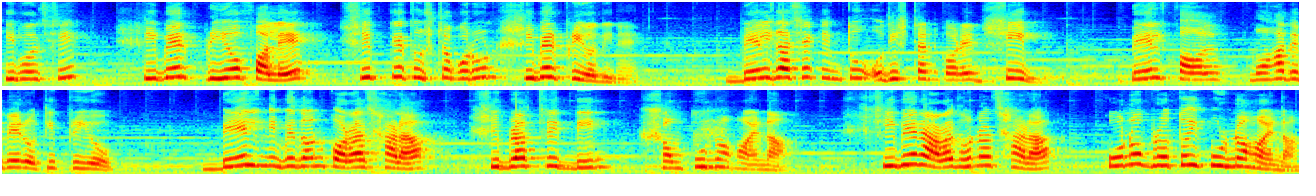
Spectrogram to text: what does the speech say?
কি বলছি? শিবের প্রিয় ফলে শিবকে তুষ্ট করুন শিবের প্রিয় দিনে। বেল গাছে কিন্তু অধিষ্ঠান করেন শিব। বেল ফল মহাদেবের অতি প্রিয়। বেল নিবেদন করা ছাড়া শিবরাত্রির দিন সম্পূর্ণ হয় না। শিবের আরাধনা ছাড়া কোনো ব্রতই পূর্ণ হয় না।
